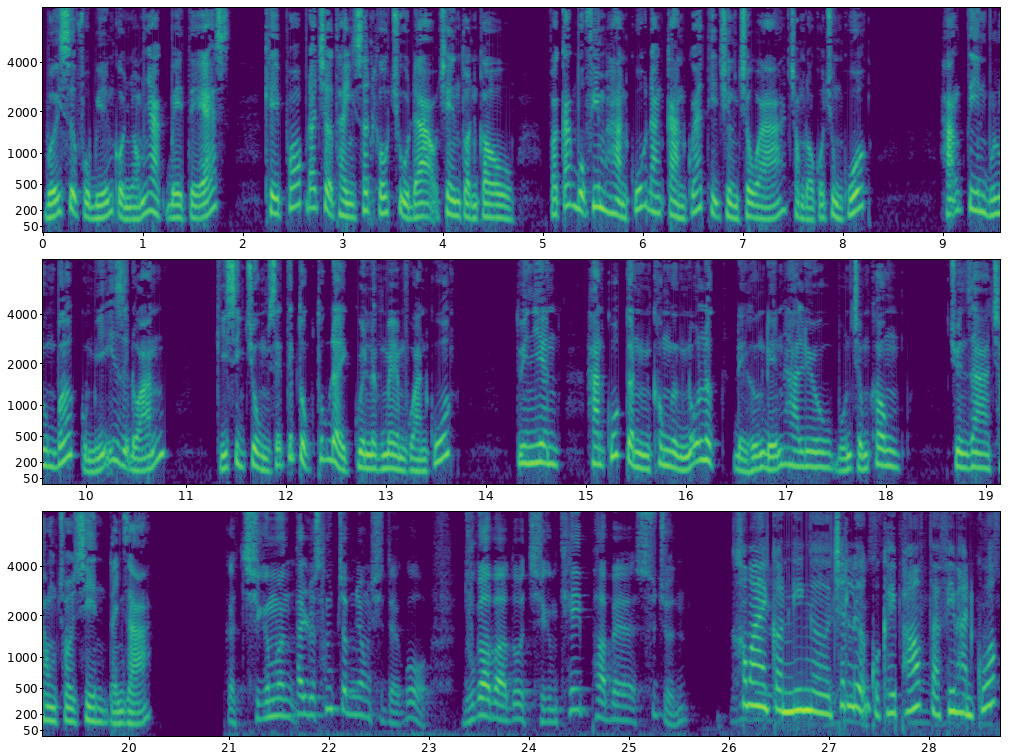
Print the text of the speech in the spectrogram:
Với sự phổ biến của nhóm nhạc BTS, K-pop đã trở thành sân khấu chủ đạo trên toàn cầu và các bộ phim Hàn Quốc đang càn quét thị trường châu Á, trong đó có Trung Quốc. Hãng tin Bloomberg của Mỹ dự đoán ký sinh trùng sẽ tiếp tục thúc đẩy quyền lực mềm của Hàn Quốc. Tuy nhiên, Hàn Quốc cần không ngừng nỗ lực để hướng đến Hallyu 4.0, chuyên gia trong Choi Shin đánh giá. 그러니까 지금은 한류 3.0 시대고 누가 봐도 지금 K-팝의 수준 không ai còn nghi ngờ chất lượng của K-pop và phim Hàn Quốc.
